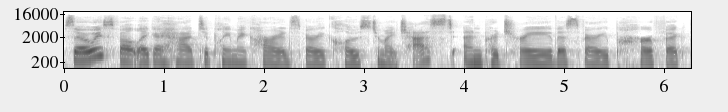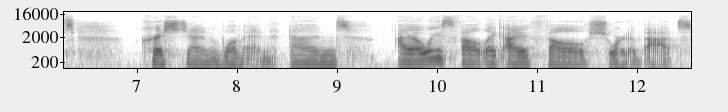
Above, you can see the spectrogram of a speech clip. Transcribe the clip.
So I always felt like I had to play my cards very close to my chest and portray this very perfect Christian woman. And I always felt like I fell short of that.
